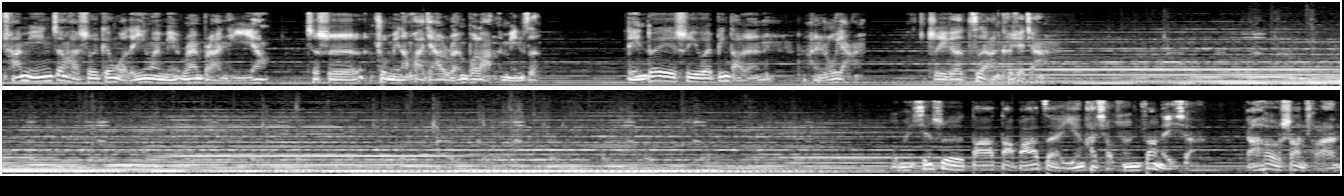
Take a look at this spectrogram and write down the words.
船名正好是跟我的英文名 Rembrandt 一样，这是著名的画家伦勃朗的名字。领队是一位冰岛人，很儒雅，是一个自然科学家。我们先是搭大巴在沿海小村转了一下，然后上船。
